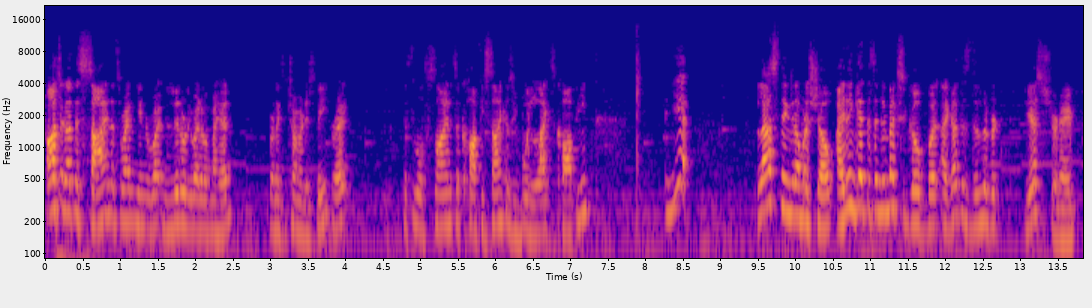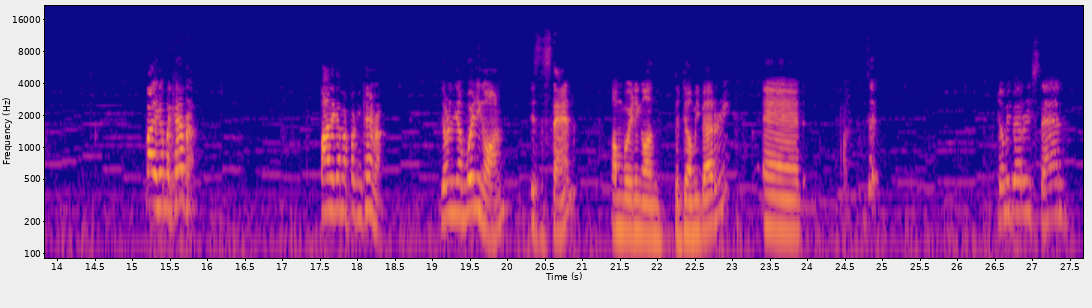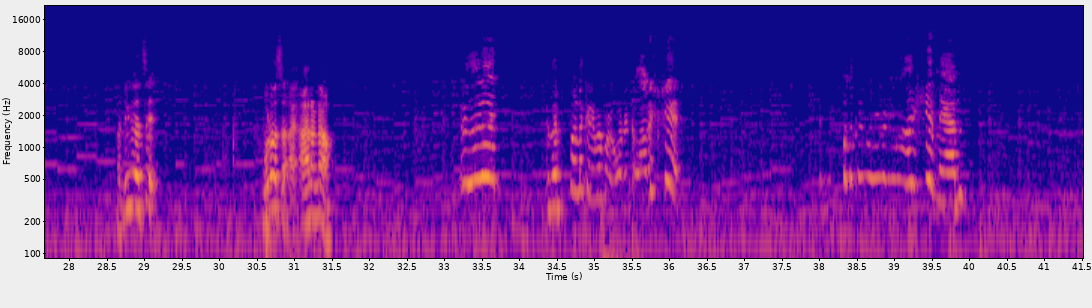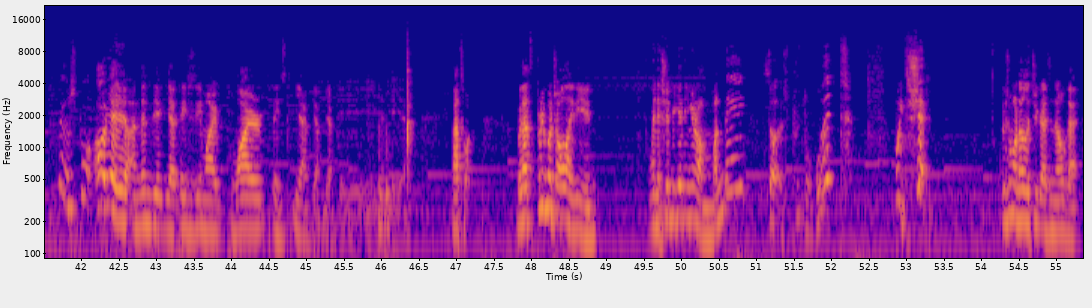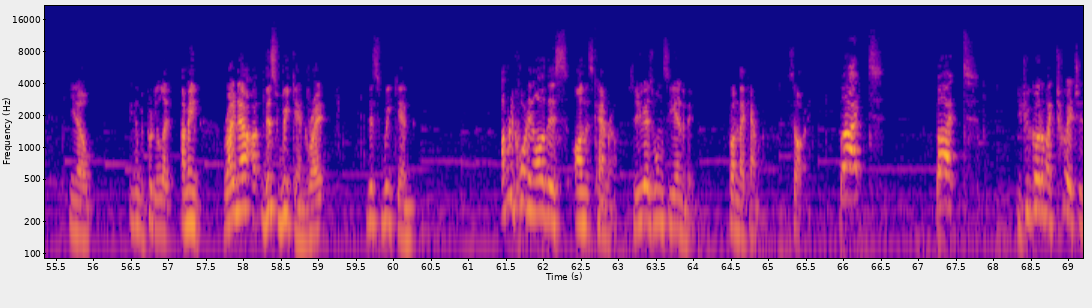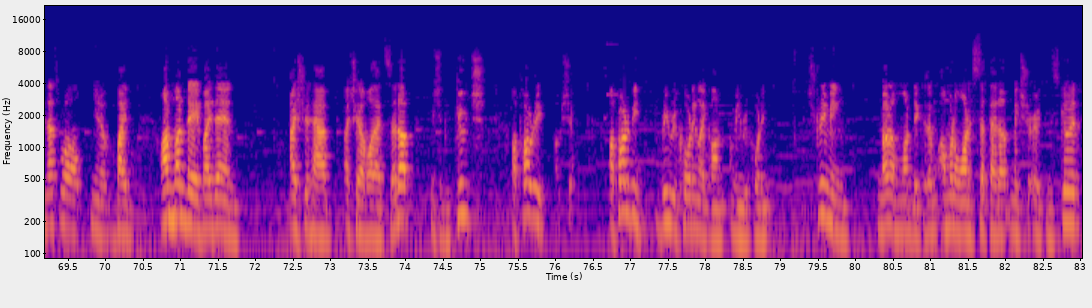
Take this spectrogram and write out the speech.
also got this sign that's right, you know, right, literally right above my head, right next to Charmander's feet, right? This little sign, it's a coffee sign because your boy likes coffee. And yeah, last thing that I'm gonna show. I didn't get this in New Mexico, but I got this delivered yesterday. Finally got my camera. Finally got my fucking camera. The only thing I'm waiting on is the stand. I'm waiting on the dummy battery, and that's it. Dummy battery, stand, I think that's it. What else? I, I don't know. Is that it? Because I feel like I remember ordering a lot of shit. I I remember ordering a lot of shit, man. There's four. Oh yeah, yeah, and then the yeah HDMI wire. H, yeah, yeah, yeah, yeah, yeah, yeah, yeah. That's what. But that's pretty much all I need, and it should be getting here on Monday. So it's pretty lit. Wait, shit! I just want to let you guys know that you know it's gonna be pretty lit. I mean, Right now, uh, this weekend, right? This weekend, I'm recording all this on this camera, so you guys won't see anything from that camera. Sorry. But, but, you could go to my Twitch, and that's where I'll, you know, by, on Monday, by then, I should have, I should have all that set up. We should be gooch. I'll probably, oh shit. I'll probably be re-recording, like on, I mean, recording, streaming, not on Monday, because I'm, I'm going to want to set that up, make sure everything's good.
